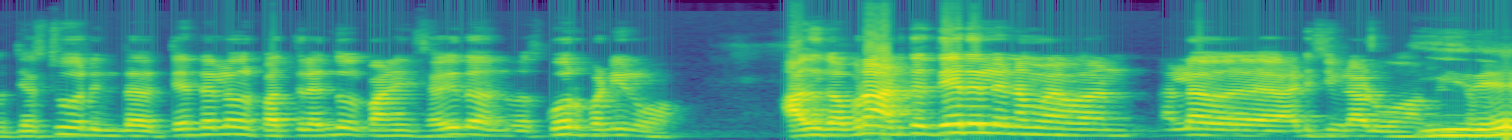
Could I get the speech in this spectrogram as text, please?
ஒரு ஜஸ்ட் ஒரு இந்த தேர்தல்ல ஒரு பத்துல இருந்து ஒரு பதினஞ்சு சதவீதம் ஸ்கோர் பண்ணிடுவோம். அதுக்கப்புறம் அடுத்த தேர்தல்ல நம்ம நல்லா அடிச்சு விளையாடுவோம். இதே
